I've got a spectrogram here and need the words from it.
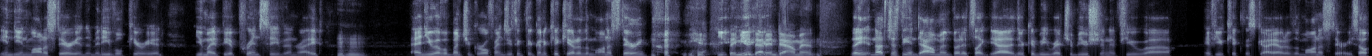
indian monastery in the medieval period you might be a prince even right? Mm-hmm and you have a bunch of girlfriends, you think they're going to kick you out of the monastery? yeah, you, they need you, that you, endowment. They not just the endowment, but it's like yeah, there could be retribution if you uh, if you kick this guy out of the monastery. So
